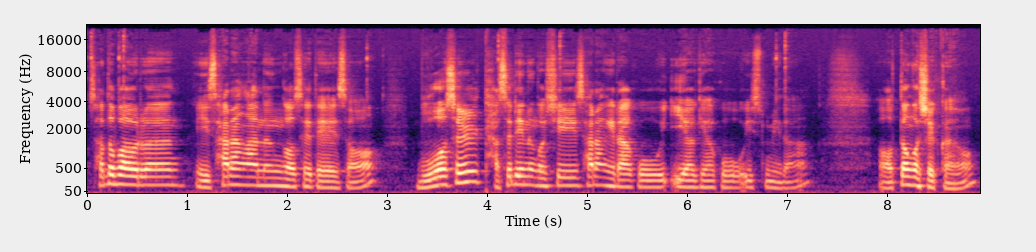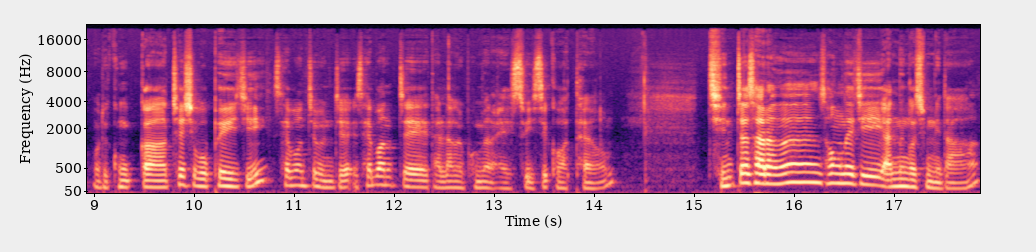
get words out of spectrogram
사도 바울은 이 사랑하는 것에 대해서 무엇을 다스리는 것이 사랑이라고 이야기하고 있습니다. 어떤 것일까요? 우리 공과 75페이지 세 번째 문제, 세 번째 단락을 보면 알 수 있을 것 같아요. 진짜 사랑은 성내지 않는 것입니다.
